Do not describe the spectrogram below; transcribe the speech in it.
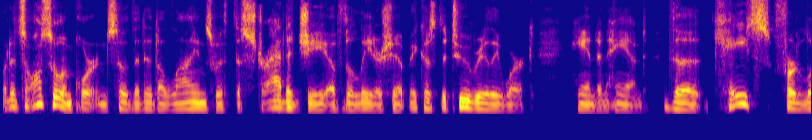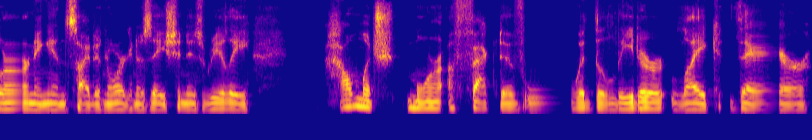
But it's also important so that it aligns with the strategy of the leadership because the two really work hand in hand. The case for learning inside an organization is really how much more effective would the leader like their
